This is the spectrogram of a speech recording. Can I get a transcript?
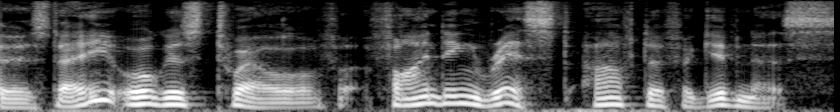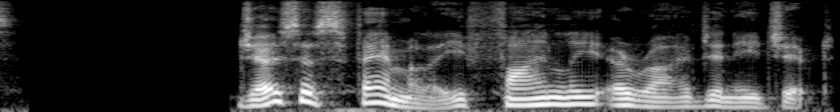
Thursday, August 12. Finding Rest After Forgiveness. Joseph's family finally arrived in Egypt.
